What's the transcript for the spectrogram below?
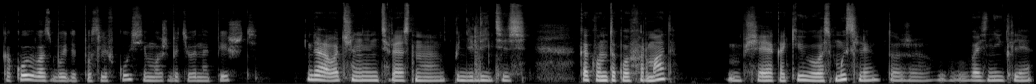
Какой у вас будет послевкусие, может быть, вы напишите. Да, очень интересно. Поделитесь, как вам такой формат? Вообще, какие у вас мысли тоже возникли?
